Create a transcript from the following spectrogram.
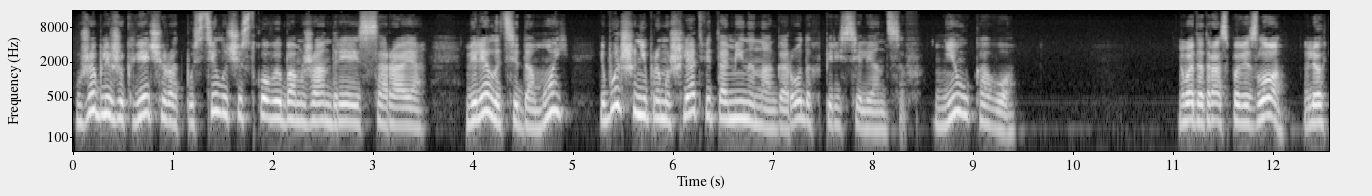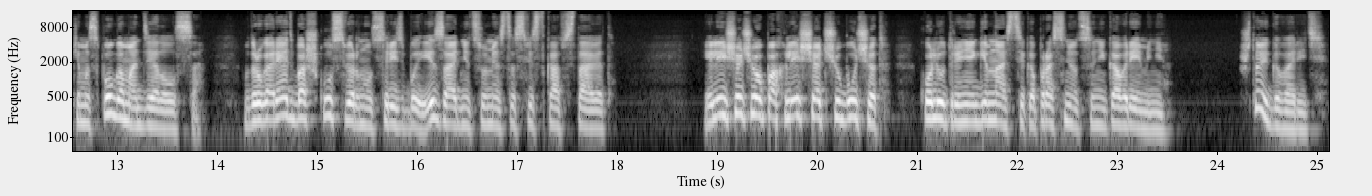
Уже ближе к вечеру отпустил участковый бомжа Андрея из сарая, велел идти домой и больше не промышлять витамины на огородах переселенцев. Ни у кого. В этот раз повезло, легким испугом отделался. Вдруг горять башку свернут с резьбы и задницу вместо свистка вставят. Или еще чего похлеще отчубучат, коль утренняя гимнастика проснется не ко времени. Что и говорить.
